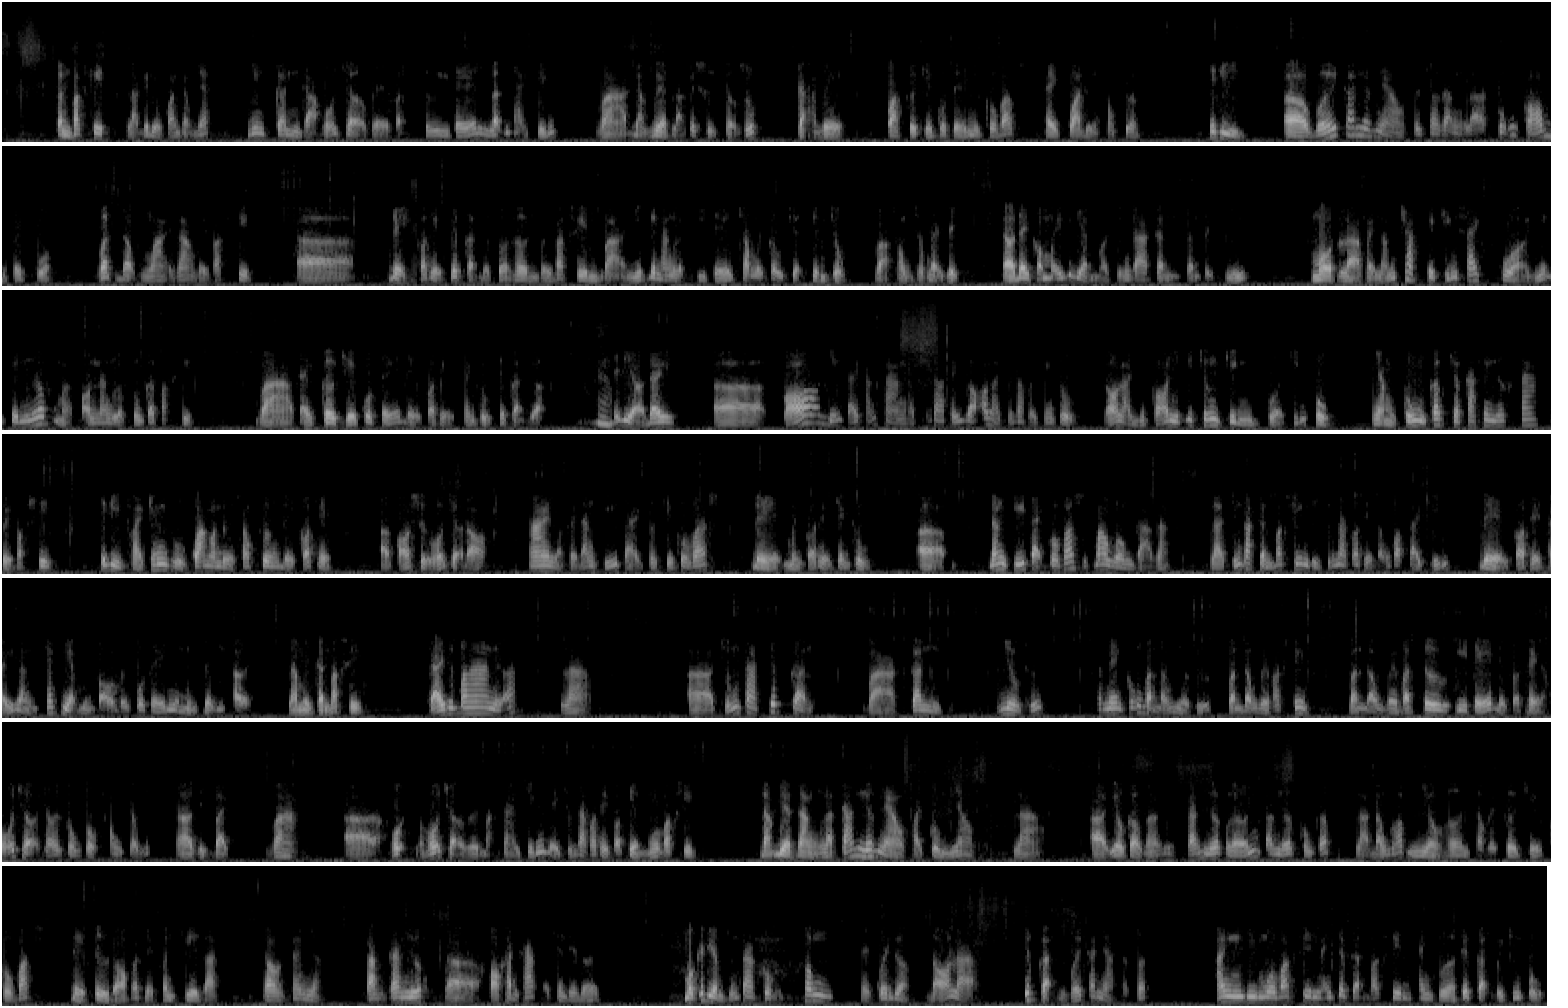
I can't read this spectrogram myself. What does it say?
cần vaccine là cái điều quan trọng nhất nhưng cần cả hỗ trợ về vật tư y tế lẫn tài chính và đặc biệt là cái sự trợ giúp cả về qua cơ chế quốc tế như COVAX hay qua đường song phương. Thế thì uh, với các nước nghèo tôi cho rằng là cũng có một cái cuộc vận động ngoại giao về vaccine uh, để có thể tiếp cận được tốt hơn với vaccine và những cái năng lực y tế trong cái câu chuyện tiêm chủng và phòng chống đại dịch. Ở đây có mấy cái điểm mà chúng ta cần cần phải chú ý. Một là phải nắm chắc cái chính sách của những cái nước mà có năng lực cung cấp vaccine và cái cơ chế quốc tế để có thể tranh thủ tiếp cận được. Yeah. Thế thì ở đây uh, có những cái sẵn sàng mà chúng ta thấy rõ là chúng ta phải tranh thủ đó là có những cái chương trình của chính phủ nhằm cung cấp cho các cái nước khác về vaccine. Thế thì phải tranh thủ qua con đường song phương để có thể uh, có sự hỗ trợ đó. Hai là phải đăng ký tại cơ chế covax để mình có thể tranh thủ. Uh, đăng ký tại covax bao gồm cả rằng là chúng ta cần vaccine thì chúng ta có thể đóng góp tài chính để có thể thấy rằng trách nhiệm mình có với quốc tế nhưng mình đồng thời là mình cần vaccine. Cái thứ ba nữa là uh, chúng ta tiếp cận và cần nhiều thứ cho nên cũng vận động nhiều thứ vận động về vaccine vận động về vật tư y tế để có thể hỗ trợ cho công cuộc phòng chống uh, dịch bệnh và uh, hỗ, hỗ trợ về mặt tài chính để chúng ta có thể có tiền mua vaccine. Đặc biệt rằng là các nước nghèo phải cùng nhau là uh, yêu cầu các, các nước lớn các nước cung cấp là đóng góp nhiều hơn cho cái cơ chế covax để từ đó có thể phân chia ra cho các nhà các các nước uh, khó khăn khác ở trên thế giới. Một cái điểm chúng ta cũng không thể quên được đó là tiếp cận với các nhà sản xuất. Anh đi mua vaccine anh tiếp cận vaccine anh vừa tiếp cận với chính phủ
